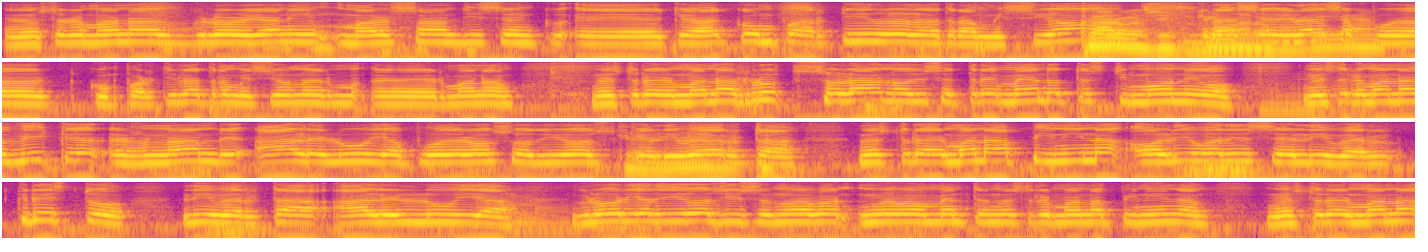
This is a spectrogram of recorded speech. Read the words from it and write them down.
Nuestra hermana Gloriani Marzán dice eh, que ha compartido la transmisión. Claro que sí. Gracias, bueno. gracias por compartir la transmisión, eh, hermana. Nuestra hermana Ruth Solano dice, tremendo testimonio. Nuestra hermana Vicky Hernández, aleluya, poderoso Dios que, Que liberta. Nuestra hermana Pinina Oliva dice, liber, Cristo, libertad, aleluya. Gloria a Dios, dice nueva- nuevamente nuestra hermana Pinina. Nuestra hermana,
